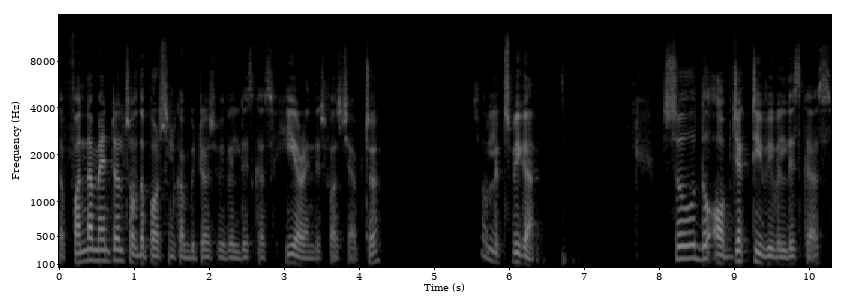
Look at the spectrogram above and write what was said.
The fundamentals of the personal computers we will discuss here in this first chapter. So let's begin. So the objective we will discuss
